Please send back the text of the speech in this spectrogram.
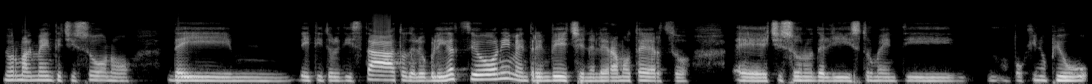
normalmente ci sono dei, dei, titoli di Stato, delle obbligazioni, mentre invece nel ramo terzo eh, ci sono degli strumenti un pochino più,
